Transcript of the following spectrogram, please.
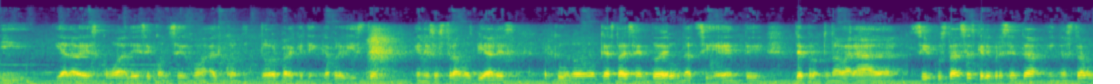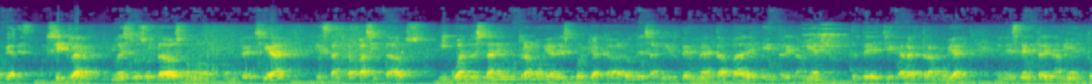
y, a la vez como darle ese consejo al conductor para que tenga previsto en esos tramos viales, porque uno nunca está exento de un accidente, de pronto una varada, circunstancias que le presenta en los tramos viales. Sí, claro, nuestros soldados, como te decía, están capacitados y cuando están en un tramo vial es porque acabaron de salir de una etapa de entrenamiento de llegar al tramo vial. En este entrenamiento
